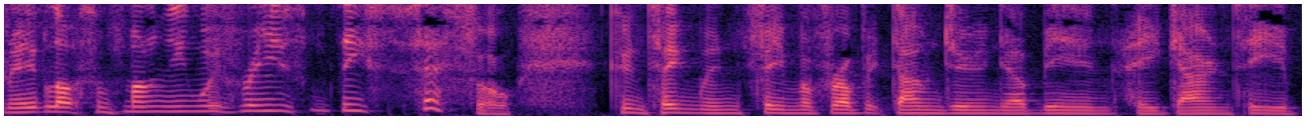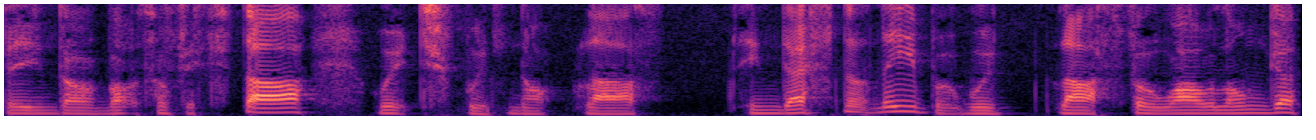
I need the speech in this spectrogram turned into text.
made lots of money and was reasonably successful. Continuing theme of Robert Downey Jr. being a guaranteed billion dollar box office star, which would not last indefinitely, but would last for a while longer.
